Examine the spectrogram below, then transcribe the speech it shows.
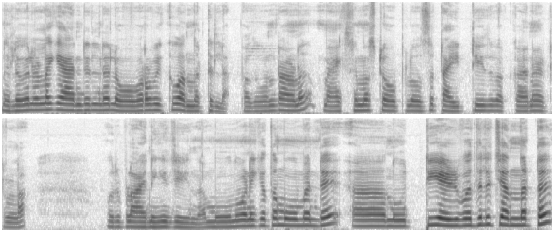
നിലവിലുള്ള ക്യാൻഡിലിന്റെ ലോവർ വിക്ക് വന്നിട്ടില്ല. അപ്പം അതുകൊണ്ടാണ് മാക്സിമം സ്റ്റോപ്പ് ലോസ് ടൈറ്റ് ചെയ്ത് വെക്കാനായിട്ടുള്ള ഒരു പ്ലാനിങ് ചെയ്യുന്നത്. മൂന്ന് മണിക്കത്തെ മൂവ്മെന്റ് നൂറ്റി എഴുപതിൽ ചെന്നിട്ട്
